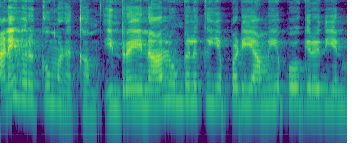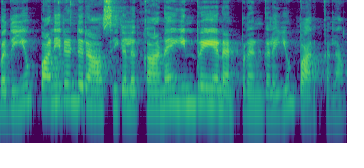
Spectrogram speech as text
அனைவருக்கும் வணக்கம். இன்றைய நாள் உங்களுக்கு எப்படி அமையப் போகிறது என்பதையும் பனிரெண்டு ராசிகளுக்கான இன்றைய நட்பலன்களையும் பார்க்கலாம்.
